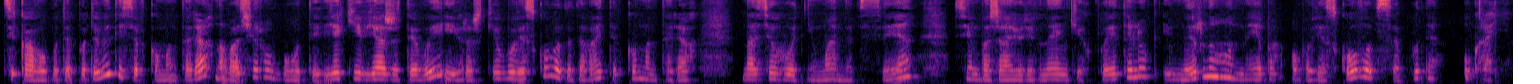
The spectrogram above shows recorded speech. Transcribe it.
Цікаво буде подивитися в коментарях на ваші роботи. Які в'яжете ви іграшки, обов'язково додавайте в коментарях. На сьогодні в мене все. Всім бажаю рівненьких петельок і мирного неба. Обов'язково все буде Україна!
